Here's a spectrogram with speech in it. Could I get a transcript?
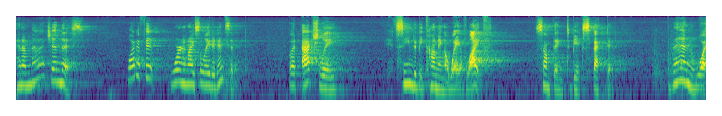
And imagine this what if it weren't an isolated incident, but actually it seemed to be becoming a way of life, something to be expected. Then what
